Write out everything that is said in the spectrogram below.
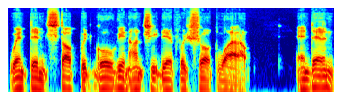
went and stopped with Gogen Hanshi there for a short while. And then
